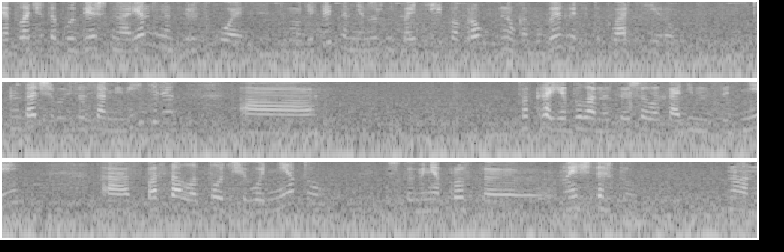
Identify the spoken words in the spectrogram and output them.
я плачу такую бешеную аренду на Тверской, думаю, действительно, мне нужно пойти и попробовать, ну, как бы выиграть эту квартиру. Ну, дальше вы все сами видели, а, пока я была на Сейшелах 11 дней, а, спасала то, чего нету, что меня просто... Ну, я считаю, что Ну ладно,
